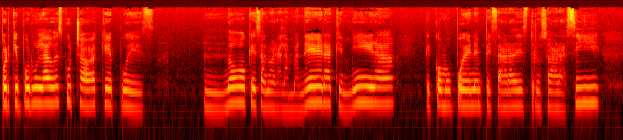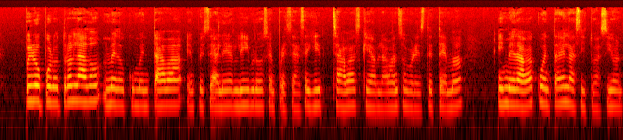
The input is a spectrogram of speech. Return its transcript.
porque por un lado escuchaba que pues no, que esa no era la manera, que mira, que cómo pueden empezar a destrozar así, pero por otro lado me documentaba, empecé a leer libros, empecé a seguir chavas que hablaban sobre este tema y me daba cuenta de la situación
